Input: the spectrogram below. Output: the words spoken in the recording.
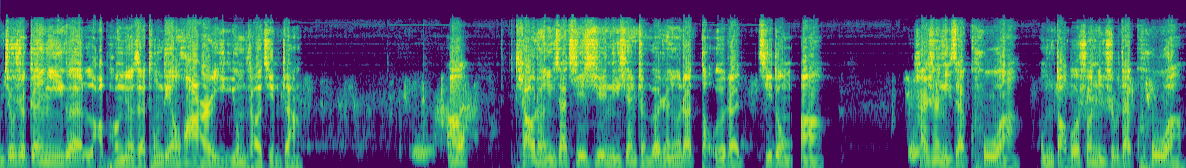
你就是跟一个老朋友在通电话而已，用不着紧张嗯，好的，啊。调整一下气息，你先整个人有点抖，有点激动啊，嗯还是你在哭啊？我们导播说你是不是在哭啊？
